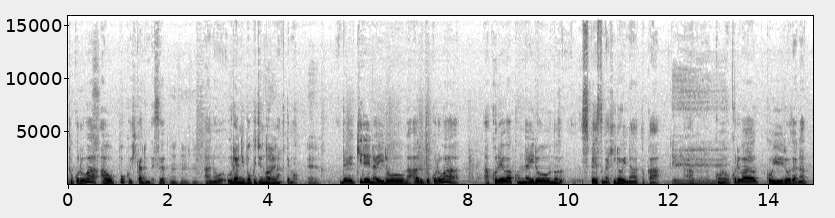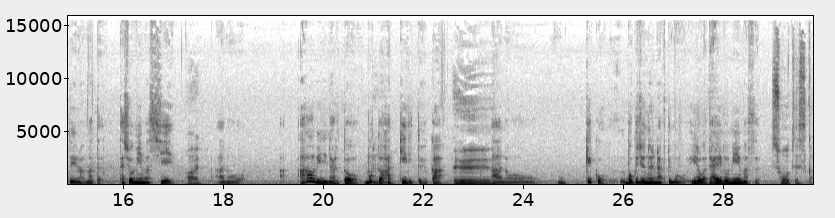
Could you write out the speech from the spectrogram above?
ところは青っぽく光るんです。うんうんうん。あの裏に墨汁塗らなくても。えで綺麗な色があるところは、あこれはこんな色のスペースが広いなとか、えーここれはこういう色だなっていうのは、まあ、た多少見えますしはい。あのあアワビになるともっとはっきりというか、へえ。あの結構墨汁塗れなくても色はだいぶ見えます。そうですか。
